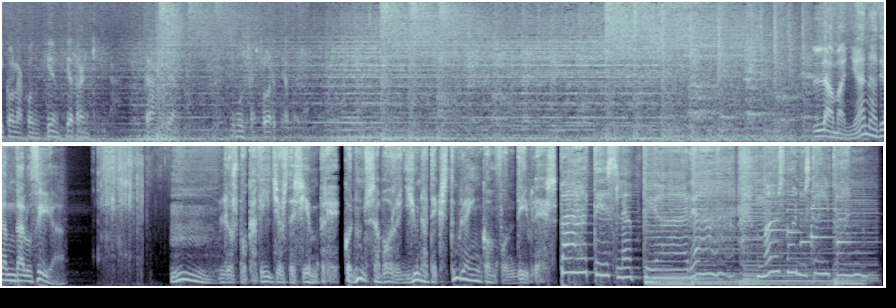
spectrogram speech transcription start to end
y con la conciencia tranquila. Gracias y mucha suerte a todos. La mañana de Andalucía. Los bocadillos de siempre, con un sabor y una textura inconfundibles. Pates la piara, más buenos que el pan.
